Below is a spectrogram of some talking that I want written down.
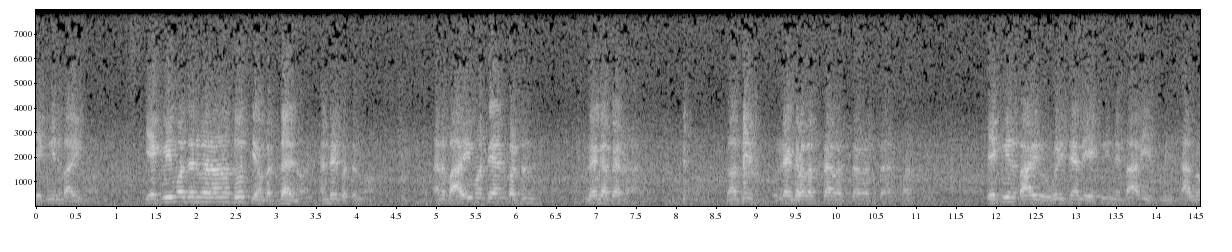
એકવી ને બાવીમાં એકવી માં જન્મેલાનો ધોતિયો બધા નો હંડ્રેડ પર્સન્ટ નો. અને બાવીમાં ટેન પર્સન્ટ લેંગા ત્યાંથી લેંગા વધતા વધતા વધતા. એકવી ને બાવીસ ઓગણીસ અને એકવીસ ને બાવીસની સાલ નો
